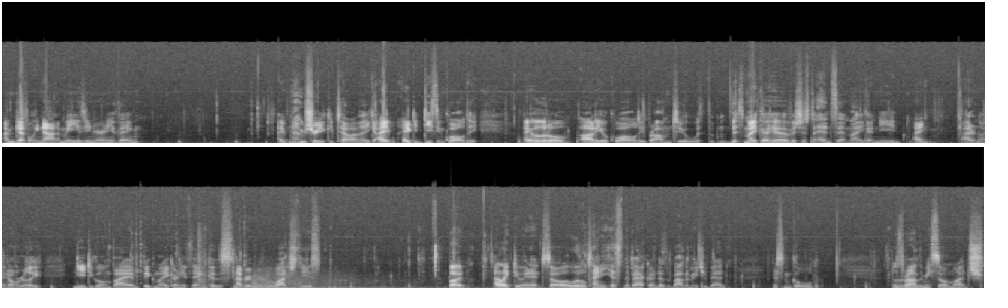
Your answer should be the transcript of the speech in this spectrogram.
I'm definitely not amazing or anything. I'm sure you could tell. I'm like I I get decent quality. I have a little audio quality problem too with the, this mic I have. It's just a headset mic. I need I I don't know. I don't really need to go and buy a big mic or anything because not very many people watch these. But I like doing it, so a little tiny hiss in the background doesn't bother me too bad. There's some gold. Doesn't bother me so much.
